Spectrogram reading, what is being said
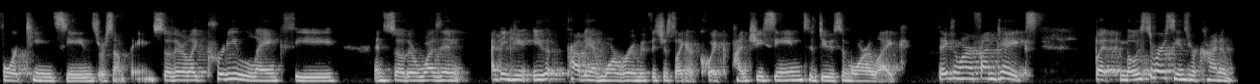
14 scenes or something. So they're like pretty lengthy. And so there wasn't I think you, you probably have more room if it's just like a quick punchy scene to do some more like take some more fun takes. But most of our scenes were kind of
